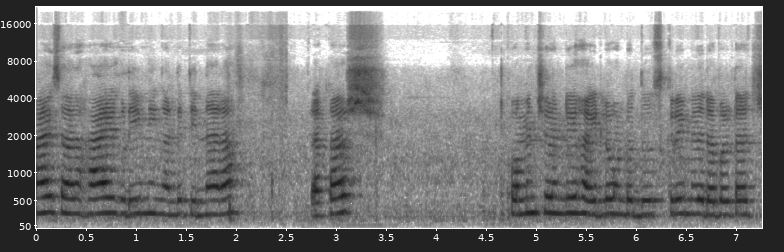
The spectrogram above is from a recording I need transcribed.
Hi sir hi good evening అండి. తిన్నారా? ప్రకాష్ కామెంట్ చేయండి. హైట్లో ఉండొద్దు. స్క్రీన్ మీద double touch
